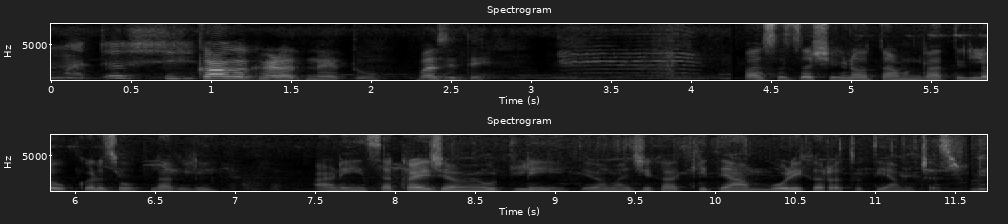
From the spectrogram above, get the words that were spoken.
माझ्याशी. का ग खेळत नाही तू? बस इथे. पासाचा क्षीण होता म्हणून रात्री लवकर झोप लागली आणि सकाळी जेव्हा मी उठली तेव्हा माझी काकी ती आंबोळी करत होती आमच्यासाठी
